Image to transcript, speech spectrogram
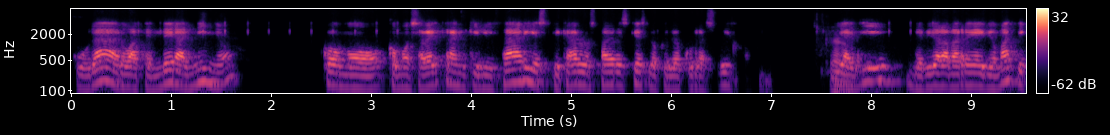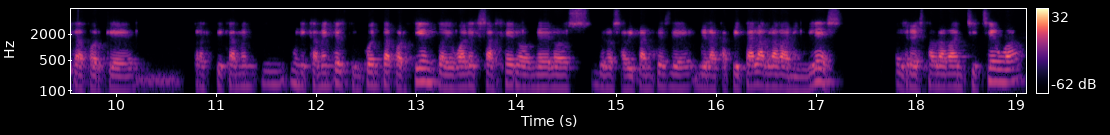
curar o atender al niño como, como saber tranquilizar y explicar a los padres qué es lo que le ocurre a su hijo. Y allí, debido a la barrera idiomática, porque prácticamente únicamente el 50%, igual exagero, de los, de los habitantes de, de, la capital hablaban inglés. El resto hablaban chichewa,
